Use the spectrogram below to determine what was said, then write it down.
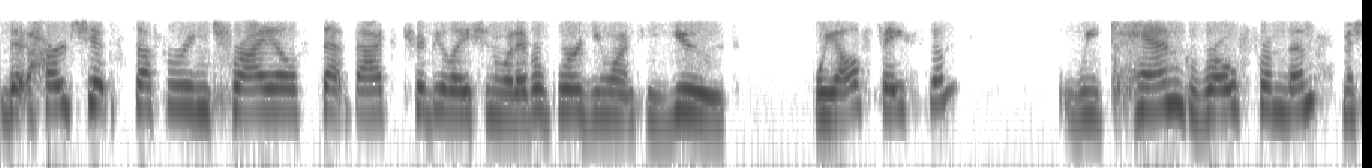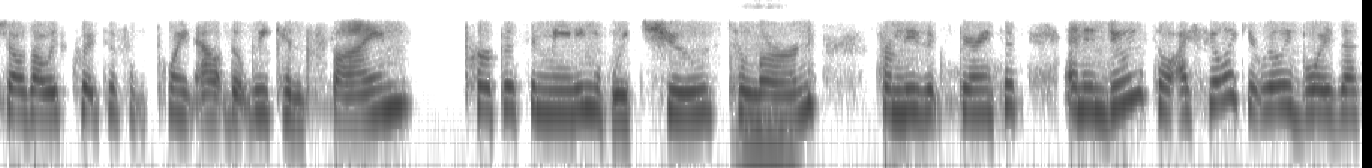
that hardship, suffering, trial, setbacks, tribulation, whatever word you want to use, we all face them. We can grow from them. Michelle's always quick to point out that we can find purpose and meaning if we choose to mm-hmm. learn from these experiences. And in doing so, I feel like it really buoys us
